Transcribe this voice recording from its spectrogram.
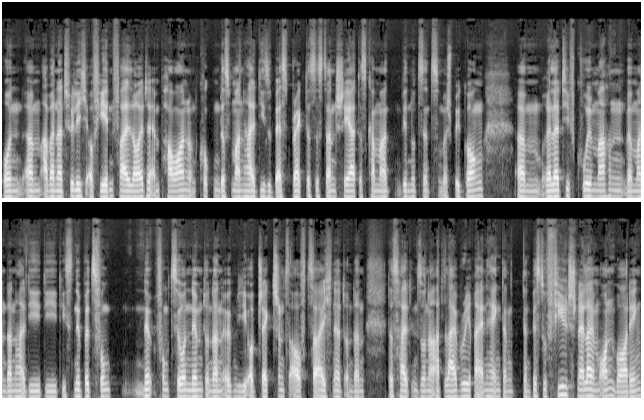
Und ähm, aber natürlich auf jeden Fall Leute empowern und gucken, dass man halt diese Best Practices dann shared. Das kann man, wir nutzen jetzt zum Beispiel Gong, ähm, relativ cool machen, wenn man dann halt die, die, die Snippets fun ne, Funktion nimmt und dann irgendwie die Objections aufzeichnet und dann das halt in so eine Art Library reinhängt, dann, dann bist du viel schneller im Onboarding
